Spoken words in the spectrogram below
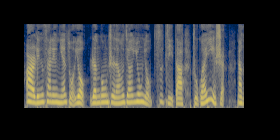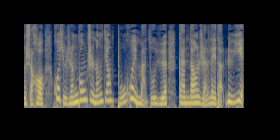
二零三零年左右，人工智能将拥有自己的主观意识。那个时候，或许人工智能将不会满足于甘当人类的绿叶。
